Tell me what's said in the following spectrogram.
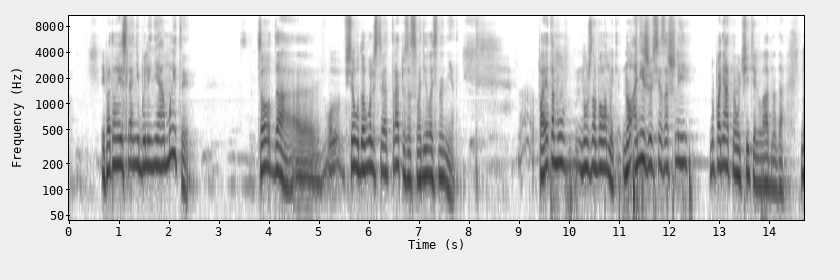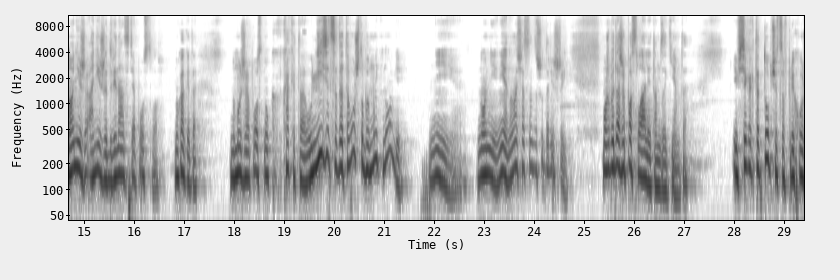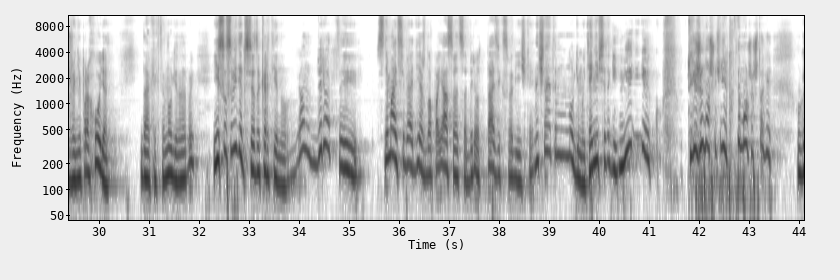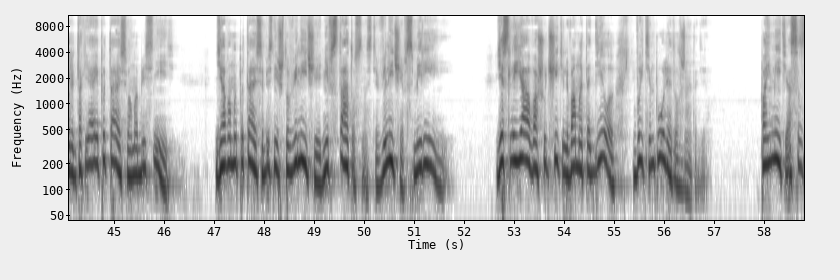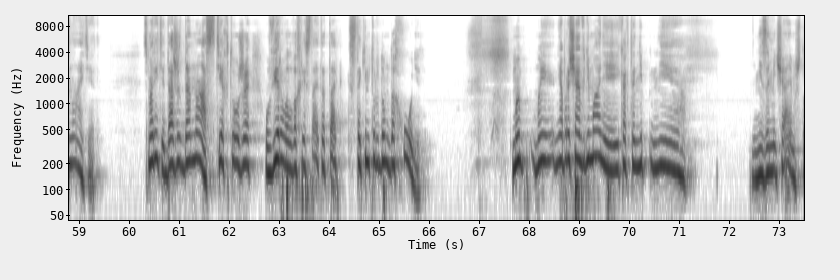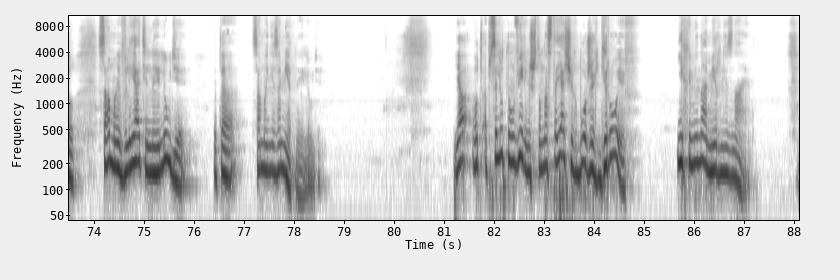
И потом, если они были не омыты, то да, э, все удовольствие от трапезы сводилось на нет. Поэтому нужно было мыть. Но они же все зашли, ну понятно, учитель, ладно, да. Но они же, они же 12 апостолов. Ну как это? Ну мы же апостолы, ну как это? Унизиться до того, чтобы мыть ноги? Не, ну не, не, ну сейчас надо что-то решить. Может быть, даже послали там за кем-то. И все как-то топчутся в прихожей, не проходят. Да, как-то ноги надо. Иисус видит всю эту картину. И он берет и снимает с себя одежду, опоясывается, берет тазик с водичкой, начинает им ноги мыть. И они все такие, не-не-не, ты же наш учитель, как ты можешь так? Он говорит, так я и пытаюсь вам объяснить. Я вам и пытаюсь объяснить, что величие не в статусности, величие в смирении. Если я, ваш учитель, вам это делаю, вы тем более должны это делать. Поймите, осознайте это. Смотрите, даже до нас, тех, кто уже уверовал во Христа, это так, с таким трудом доходит. Мы, мы не обращаем внимания и как-то не, не, не замечаем, что самые влиятельные люди – это самые незаметные люди. Я вот абсолютно уверен, что настоящих Божьих героев, их имена мир не знает.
